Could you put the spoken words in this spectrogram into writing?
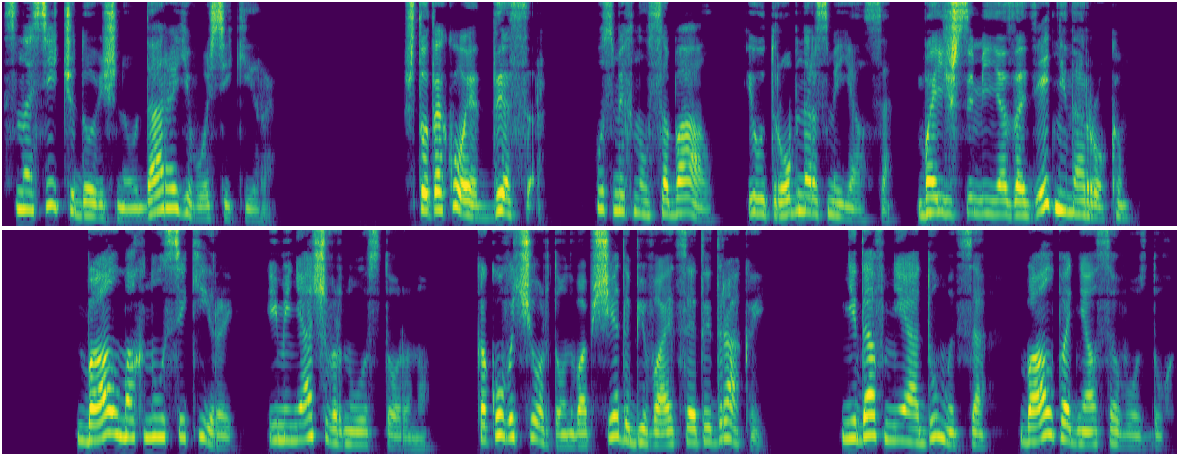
сносить чудовищные удары его секиры. «Что такое, Дессер?» — усмехнулся Баал и утробно рассмеялся. «Боишься меня задеть ненароком?» Баал махнул секирой, и меня отшвырнуло в сторону. Какого черта он вообще добивается этой дракой? Не дав мне одуматься, Баал поднялся в воздух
